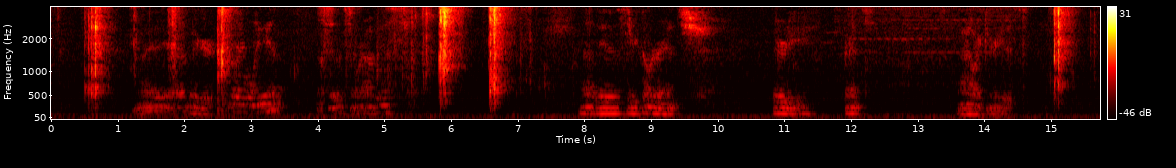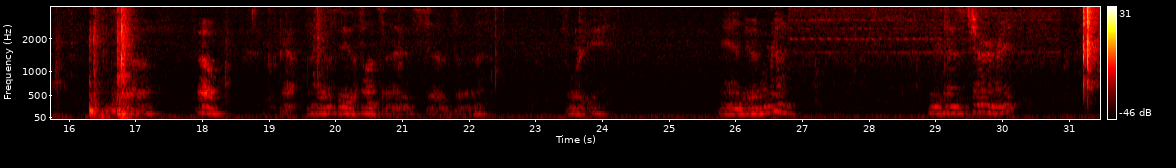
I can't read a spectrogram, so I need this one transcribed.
my uh, bigger labeling in, so it's more obvious. That is three quarter inch, dirty print. Now I can read it. So, oh, yeah. Okay, let's do the font size of uh, forty. And do it one more time. Three times the charm, right?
